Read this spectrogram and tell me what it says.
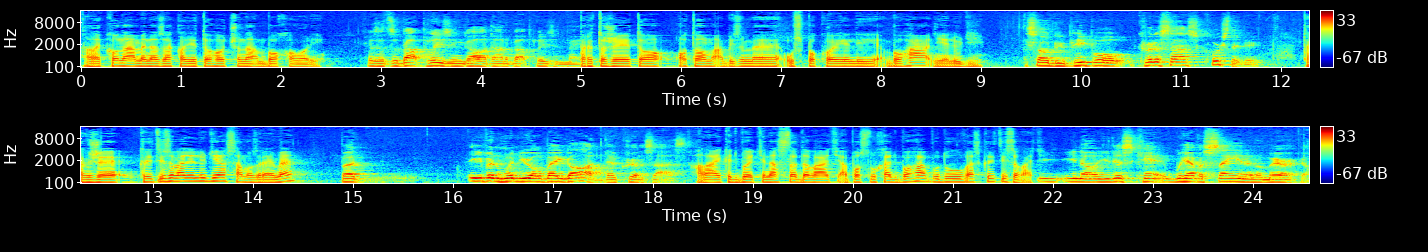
ale konáme na základe toho, čo nám Boh hovorí. Because it's about pleasing God, not about pleasing man. Pretože je to o tom, aby sme uspokojili Boha, nie ľudí. So do people criticize? Of course they do. Takže kritizovali ľudia, samozrejme, But even when you obey God, they'll criticize. ale aj keď budete nasledovať a poslúchať Boha, budú vás kritizovať. You, you know, you just can't. We have a saying in America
